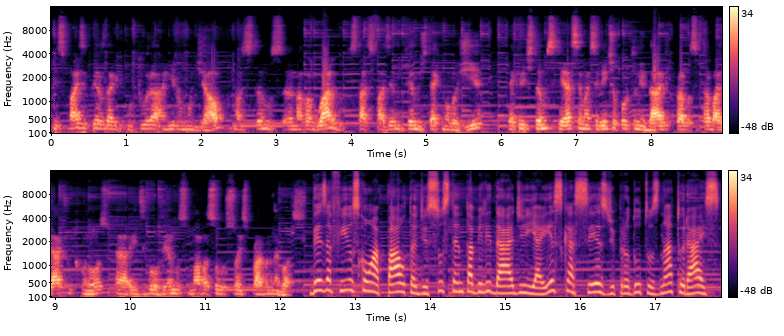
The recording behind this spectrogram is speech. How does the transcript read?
principais empresas da agricultura a nível mundial. Nós estamos uh, na vanguarda do que está se fazendo em termos de tecnologia e acreditamos que essa é uma excelente oportunidade para você trabalhar junto conosco uh, e desenvolvermos novas soluções para o agronegócio. Desafios com a pauta de sustentabilidade e a escassez de produtos naturais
